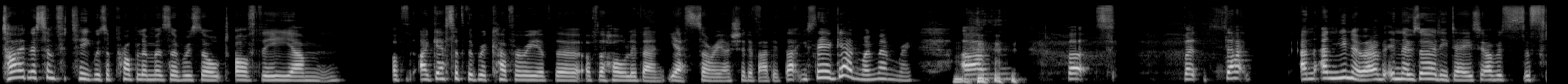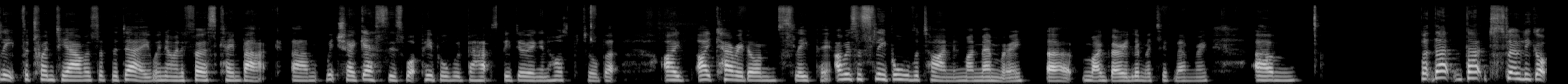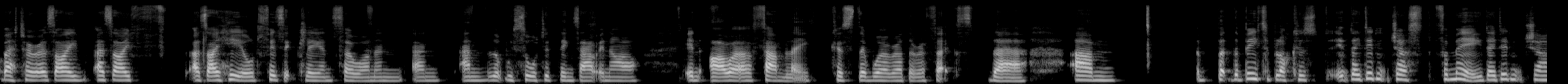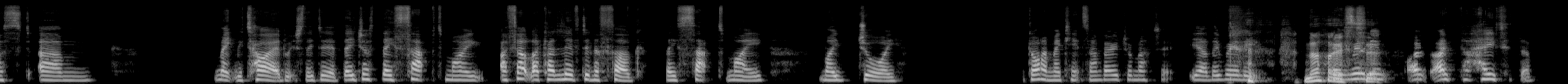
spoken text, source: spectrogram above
Tiredness and fatigue was a problem as a result of the um, of I guess of the recovery of the of the whole event. Yes, sorry, I should have added that. You see again my memory. Um, but but that and and you know in those early days I was asleep for 20 hours of the day when, when I first came back, um, which I guess is what people would perhaps be doing in hospital, but I, I carried on sleeping. I was asleep all the time in my memory, uh, my very limited memory. Um, but that that slowly got better as I as I as I healed physically and so on, and and and that we sorted things out in our in our family because there were other effects there. Um, but the beta blockers, they didn't just for me. They didn't just um, make me tired, which they did. They just they sapped my. I felt like I lived in a fog. They sapped my my joy. God, I'm making it sound very dramatic. Yeah, they really. no, they really. I, I hated them,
